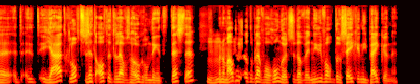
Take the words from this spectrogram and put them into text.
uh, het, het, ja, het klopt. Ze zetten altijd de levels hoger om dingen te testen. Mm -hmm. Maar normaal doen ze dat op level 100, zodat we in ieder geval er zeker niet bij kunnen.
